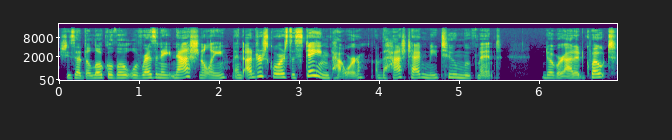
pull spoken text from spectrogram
She said the local vote will resonate nationally and underscores the staying power of the hashtag MeToo movement. Dober added, quote,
